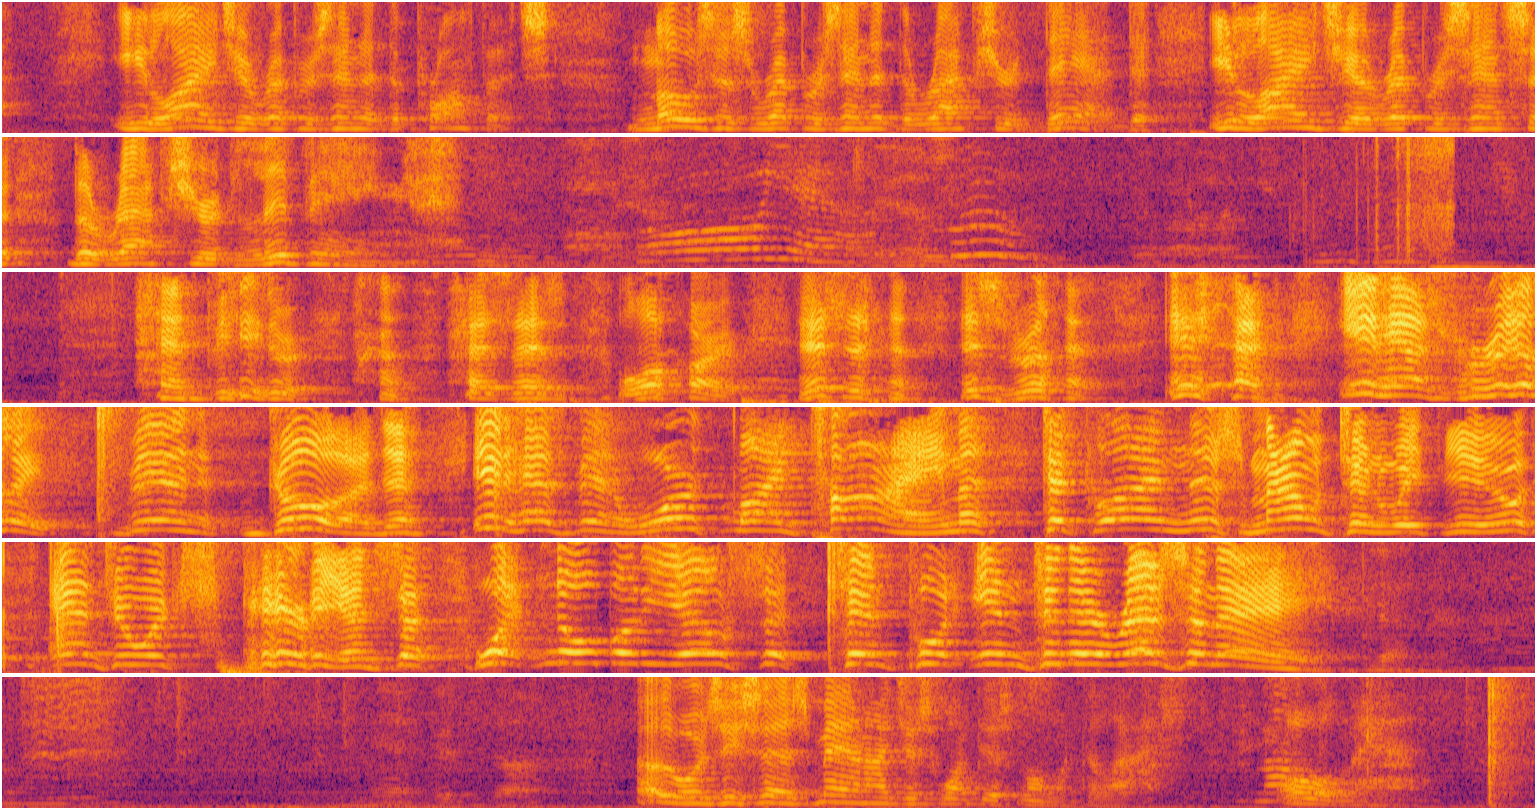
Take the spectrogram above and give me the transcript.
Elijah represented the prophets. Moses represented the raptured dead. Elijah represents the raptured living. Oh, yeah. And Peter has says, Lord, this is, this is really, it, it has really been good. It has been worth my time to climb this mountain with you and to experience what nobody else can put into their resume. In other words, he says, Man, I just want this moment to last. Oh, man.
